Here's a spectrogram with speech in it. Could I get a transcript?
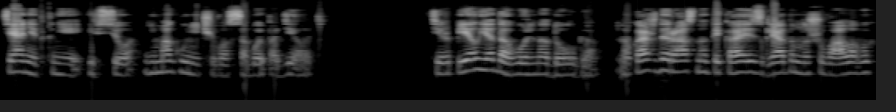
Тянет к ней, и все, не могу ничего с собой поделать. Терпел я довольно долго, но каждый раз, натыкаясь взглядом на Шуваловых,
